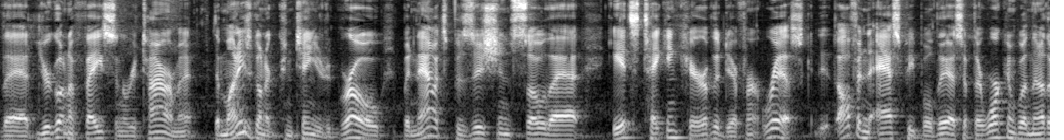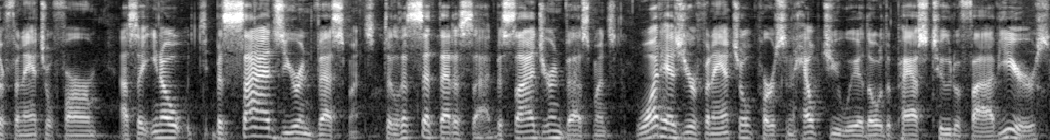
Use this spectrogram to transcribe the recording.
that you're going to face in retirement. The money's going to continue to grow, but now it's positioned so that it's taking care of the different risk. I often ask people this if they're working with another financial firm, I say, you know, besides your investments, so let's set that aside. Besides your investments, what has your financial person helped you with over the past two to five years?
